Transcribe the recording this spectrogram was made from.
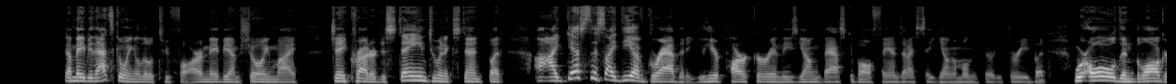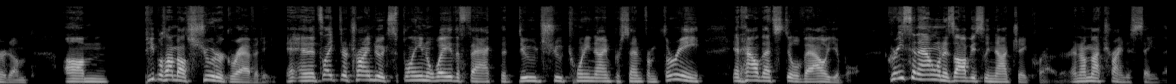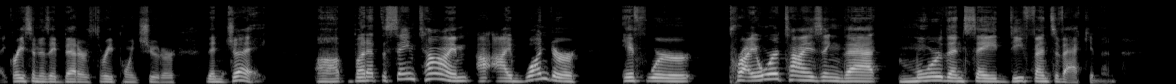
Now, maybe that's going a little too far. Maybe I'm showing my Jae Crowder disdain to an extent, but I guess this idea of gravity, you hear Parker and these young basketball fans, and I say young, I'm only 33, but we're old in bloggerdom. Um, people talking about shooter gravity. And it's like they're trying to explain away the fact that dudes shoot 29% from three and how that's still valuable. Grayson Allen is obviously not Jae Crowder, and I'm not trying to say that. Grayson is a better three point shooter than Jae. Uh, but at the same time, I, I wonder if we're prioritizing that more than, say, defensive acumen.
